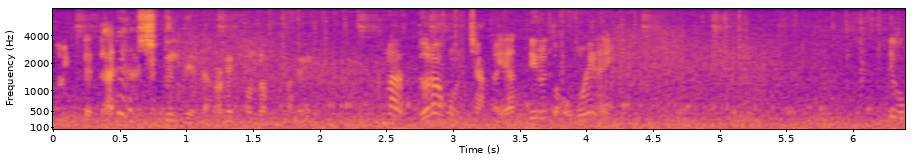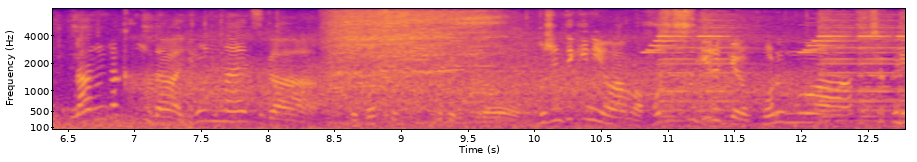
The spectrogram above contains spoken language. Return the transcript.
これ一体誰が仕組んでんだろうね、こんなもんね。こんなドラゴンちゃんがやってるとは思えないんだ。でも、なんだかんだ、いろんなやつが起こして出てるけど、個人的には、まあ、細すぎるけど、フォルムは、灼熱、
